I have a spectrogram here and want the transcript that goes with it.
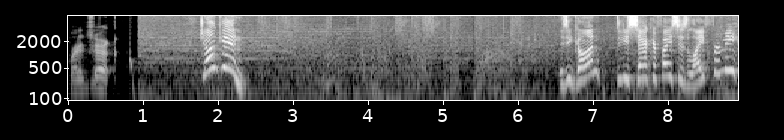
What a jerk. Junkan! Is he gone? Did he sacrifice his life for me?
